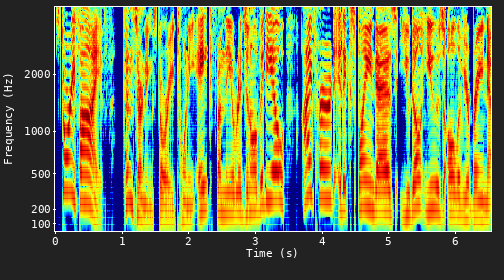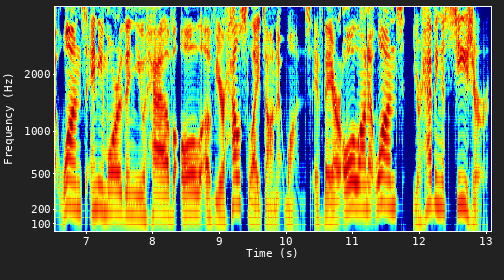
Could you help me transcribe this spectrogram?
Story 5. Concerning Story 28 from the original video, I've heard it explained as you don't use all of your brain at once any more than you have all of your house lights on at once. If they are all on at once, you're having a seizure.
